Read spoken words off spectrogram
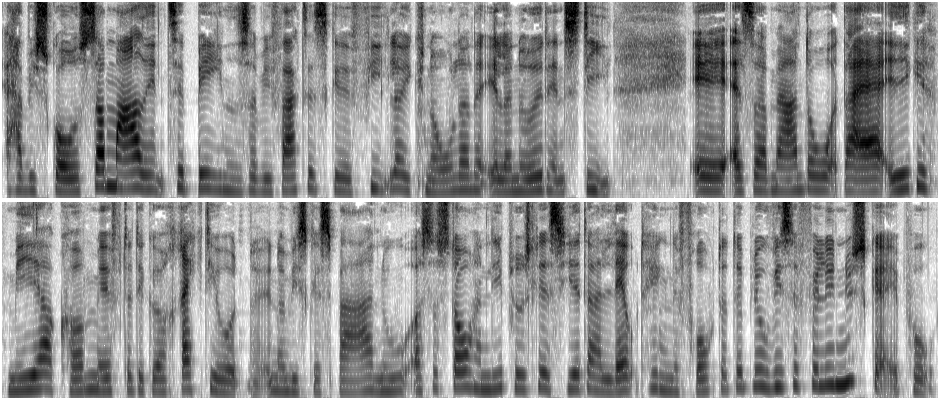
har vi skåret så meget ind til benet, så vi faktisk øh, filer i knoglerne, eller noget i den stil. Øh, altså med andre ord, der er ikke mere at komme efter. Det gør rigtig ondt, øh, når vi skal spare nu. Og så står han lige pludselig og siger, at der er lavt hængende frugter. Det blev vi selvfølgelig nysgerrige på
